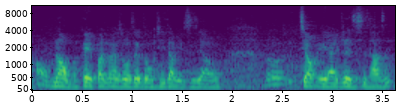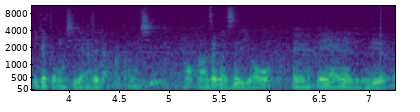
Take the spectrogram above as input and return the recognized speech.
好，那我们可以判断说这个东西到底是要。呃，教 AI 认识它是一个东西还是两个东西？哦，那这个是由 AI 的领域的人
